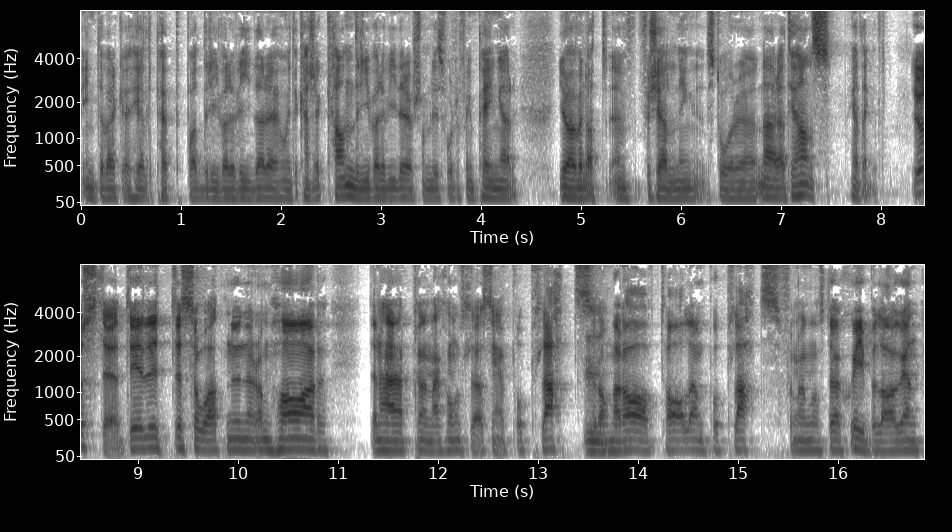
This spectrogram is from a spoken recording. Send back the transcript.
inte verkar helt pepp på att driva det vidare och inte kanske kan driva det vidare eftersom det är svårt att få in pengar gör väl att en försäljning står nära till hands helt enkelt. Just det, det är lite så att nu när de har den här prenumerationslösningen på plats mm. och de har avtalen på plats från de större skivbolagen,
